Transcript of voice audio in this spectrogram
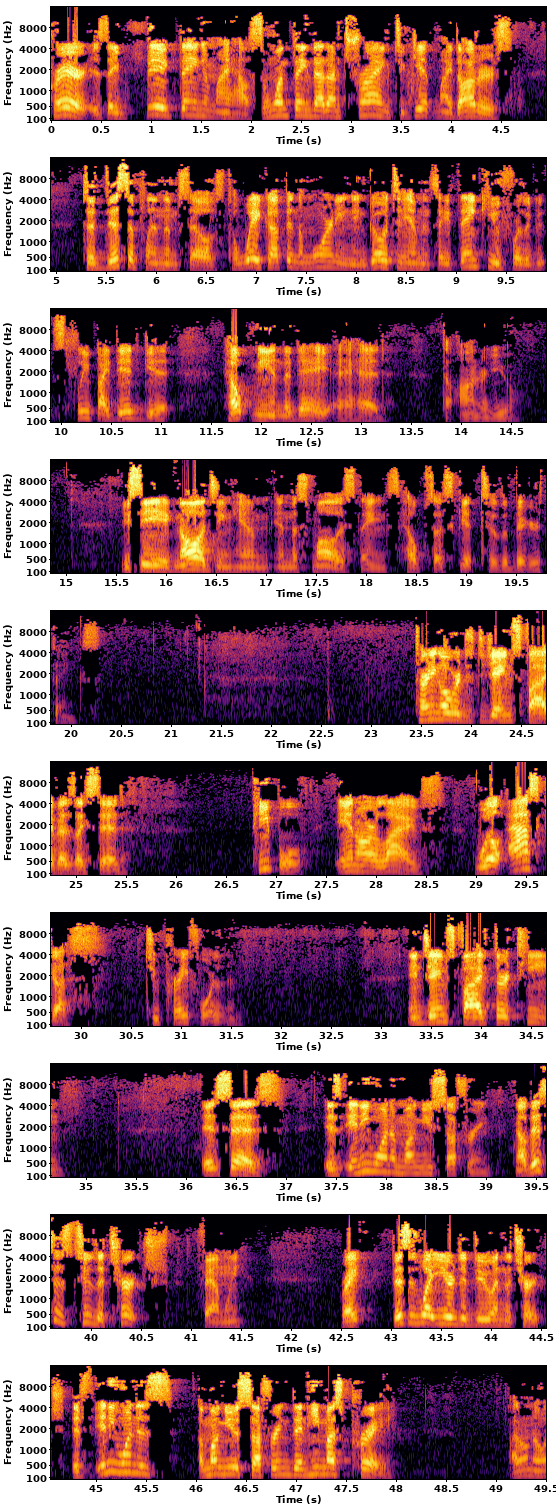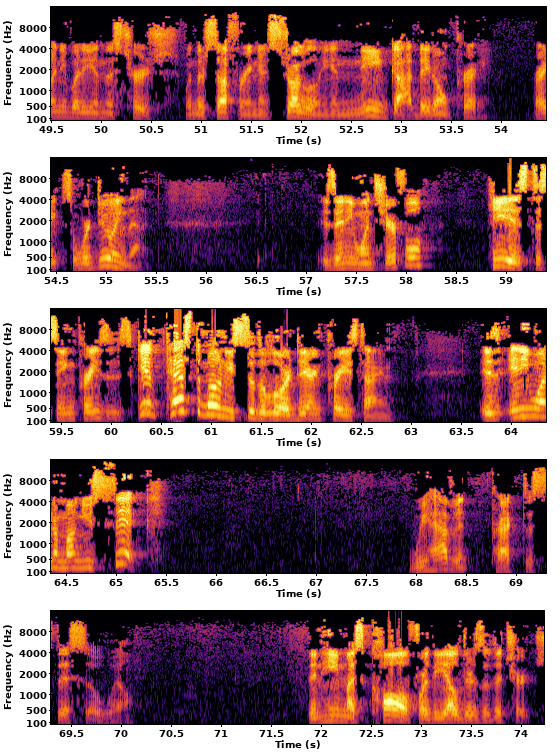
prayer is a big thing in my house. And one thing that I'm trying to get my daughters to discipline themselves, to wake up in the morning and go to Him and say, Thank you for the sleep I did get. Help me in the day ahead to honor you. You see, acknowledging Him in the smallest things helps us get to the bigger things. Turning over to James 5, as I said, people in our lives will ask us to pray for them. In James 5:13 it says, "Is anyone among you suffering?" Now this is to the church family, right? This is what you're to do in the church. If anyone is among you is suffering, then he must pray. I don't know anybody in this church when they're suffering and struggling and need God, they don't pray, right? So we're doing that. Is anyone cheerful? He is to sing praises. Give testimonies to the Lord during praise time. Is anyone among you sick? We haven't practiced this so well then he must call for the elders of the church.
